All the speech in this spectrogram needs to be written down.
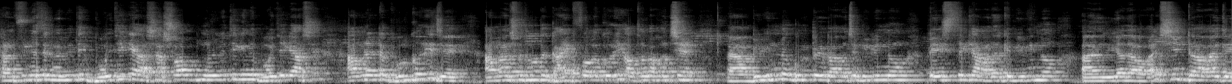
কারণ ফিনান্সের নৈমিত্তিক বই থেকে আসা, সব নৈমিত্তিক কিন্তু বই থেকে আসে। আমরা একটা ভুল করি যে আমরা শুধুমাত্র গাইড ফলো করি, অথবা হচ্ছে বিভিন্ন গ্রুপে বা হচ্ছে বিভিন্ন পেজ থেকে আমাদেরকে বিভিন্ন ইয়া দেওয়া হয় শিট দেওয়া হয় যে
